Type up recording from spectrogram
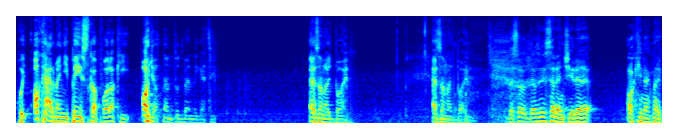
hogy akármennyi pénzt kap valaki, agyat nem tud venni, geci. Ez a nagy baj. Ez a nagy baj. De, de azért szerencsére, akinek nagy,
